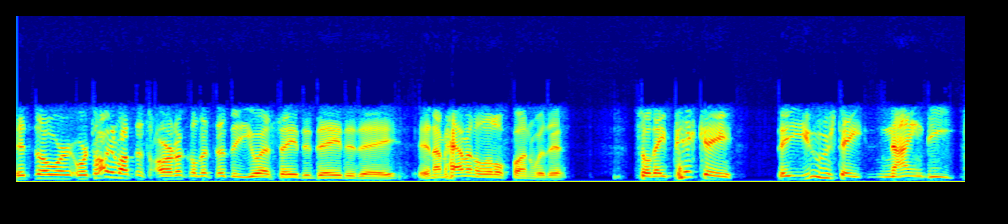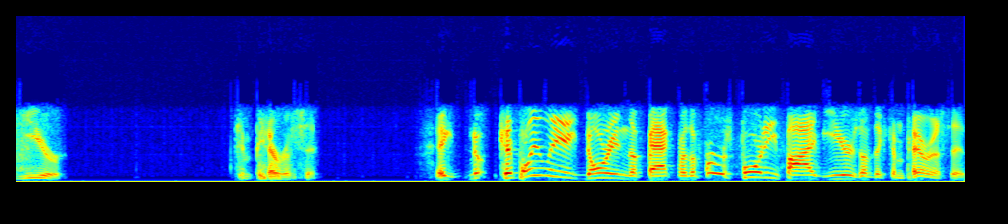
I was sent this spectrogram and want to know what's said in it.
and so we're we're talking about this article that's in the USA Today today, and I'm having a little fun with it. So they pick a they used a 90 year comparison. Igno- completely ignoring the fact for the first 45 years of the comparison,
